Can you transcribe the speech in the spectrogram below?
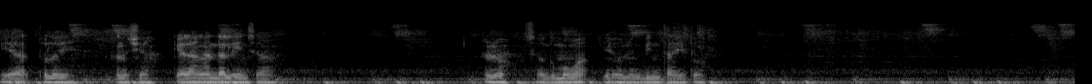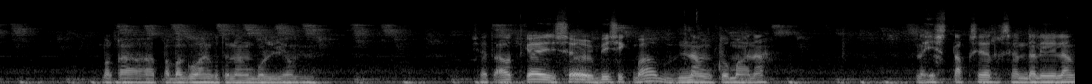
kaya tuloy ano siya kailangan dalhin sa ano sa gumawa yun nagbinta ito baka pabaguhan ko to ng volume Shout out kay Sir Basic Bob ng Tumana. Na-stock sir, sandali lang.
